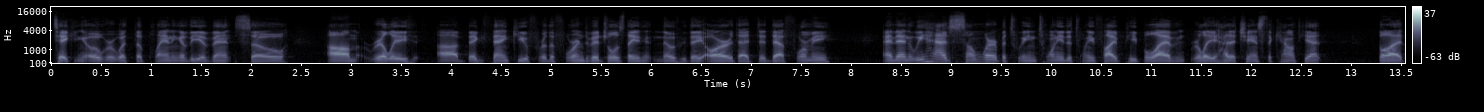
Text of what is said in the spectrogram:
taking over with the planning of the event. So, um, really, uh, big thank you for the four individuals. They know who they are that did that for me. And then we had somewhere between 20 to 25 people. I haven't really had a chance to count yet but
